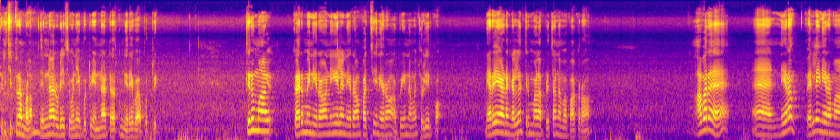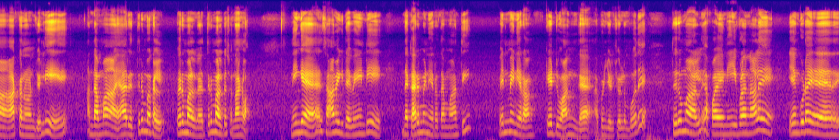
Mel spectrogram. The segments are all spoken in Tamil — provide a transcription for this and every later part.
திருச்சிற்றம்பலம் தென்னாருடைய சிவனையை போற்றி எந்நாட்டவர்க்கும் நிறைவாக போற்றி. திருமால் கருமை நிறம் நீல நிறம் பச்சை நிறம் அப்படின்னு நம்ம சொல்லியிருப்போம். நிறைய இடங்களில் திருமால் அப்படித்தான் நம்ம பார்க்குறோம். அவரை நிறம் வெள்ளை நிறமாக ஆக்கணும்னு சொல்லி அந்த அம்மா யார்? திருமகள் பெருமாள் திருமால்கிட்ட சொன்னாங்களாம். நீங்கள் சாமிக்கிட்ட வேண்டி இந்த கருமை நிறத்தை மாற்றி வெண்மை நிறம் கேட்டு வாங்குங்க அப்படின்னு சொல்லி சொல்லும்போது திருமால் அப்போ நீ இவ்வளோ நாள் என் கூட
